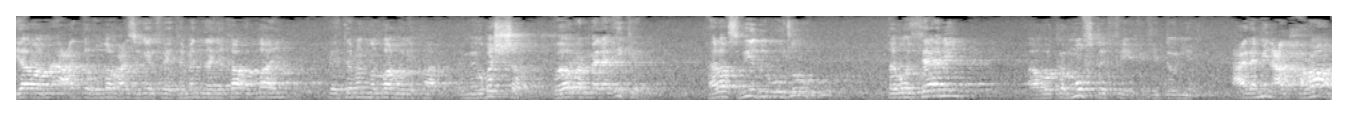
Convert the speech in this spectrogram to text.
يرى ما أعده الله عز وجل فيتمنى لقاء الله فيتمنى الله لقاءه. لما يبشر ويرى الملائكة خلاص بيض الوجوه. طب والثاني؟ هو كان مفطر في, في الدنيا. على مين على الحرام.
